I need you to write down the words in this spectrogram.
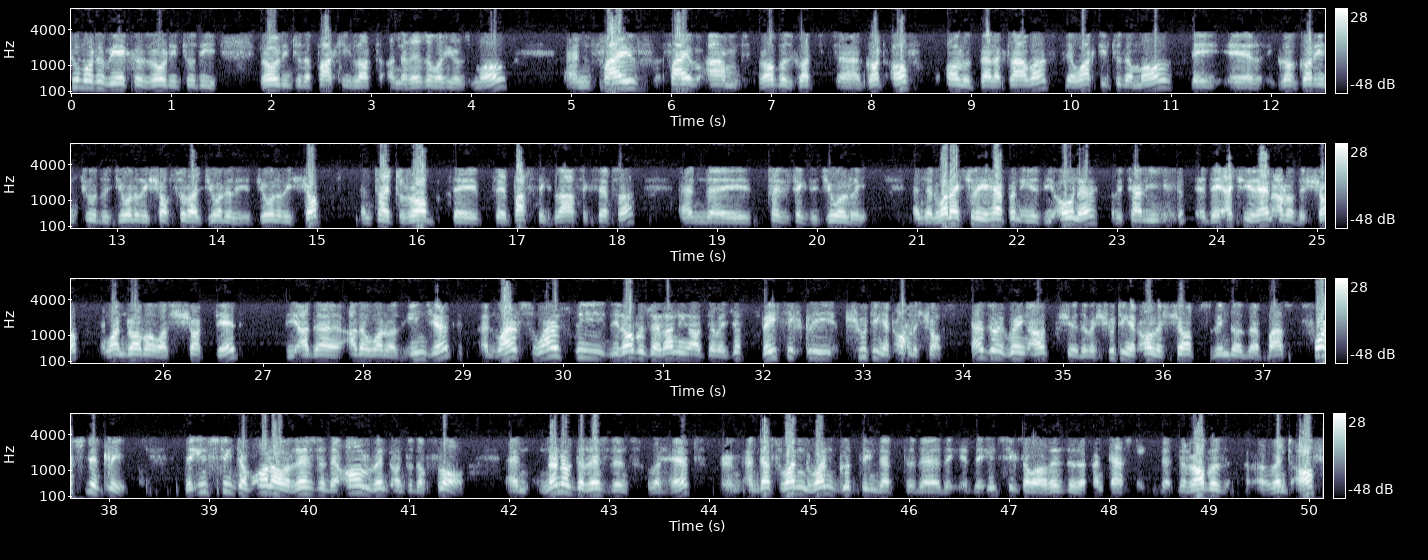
two motor vehicles rolled into the rolled into the parking lot on the Reservoir Hills Mall, and five five armed robbers got uh, got off, all with balaclavas. They walked into the mall. They uh, got, got into the jewelry shop, Suraj jewelry jewelry shop, and tried to rob. They they bust glass, etc., and they tried to take the jewelry. And then what actually happened is the owner retaliated. They actually ran out of the shop. One robber was shot dead. The other other one was injured. And whilst whilst the, the robbers were running out, they were just basically shooting at all the shops. As they were going out, they were shooting at all the shops, windows were bust. Fortunately, the instinct of all our residents, they all went onto the floor. And none of the residents were hurt. And, and that's one, one good thing that the, the, the instincts of our residents are fantastic. The, the robbers uh, went off.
